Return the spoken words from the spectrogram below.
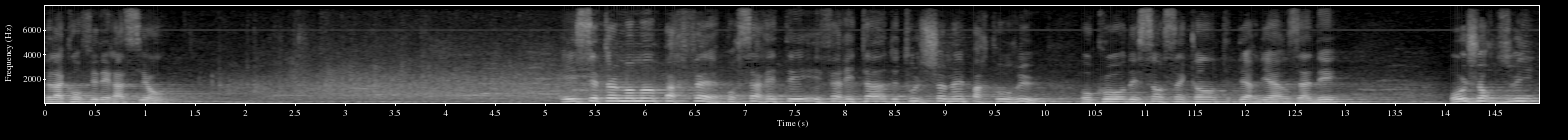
de la Confédération. Et c'est un moment parfait pour s'arrêter et faire état de tout le chemin parcouru au cours des 150 dernières années. Aujourd'hui,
